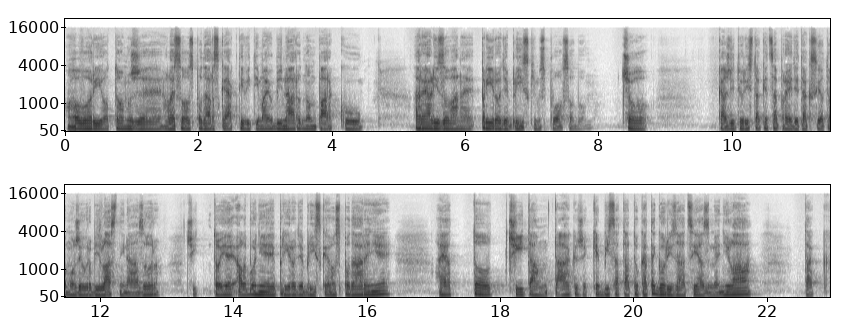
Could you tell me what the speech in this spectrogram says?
hovorí o tom, že lesohospodárske aktivity majú byť v Národnom parku realizované prírode blízkym spôsobom. Čo každý turista, keď sa prejde, tak si o to môže urobiť vlastný názor, či to je alebo nie je prírode blízke hospodárenie. A ja to čítam tak, že keby sa táto kategorizácia zmenila, tak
